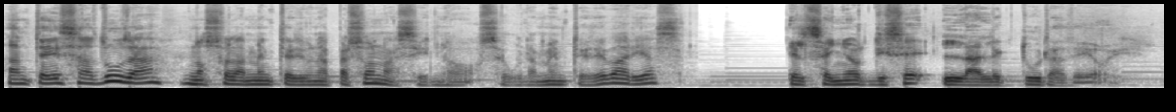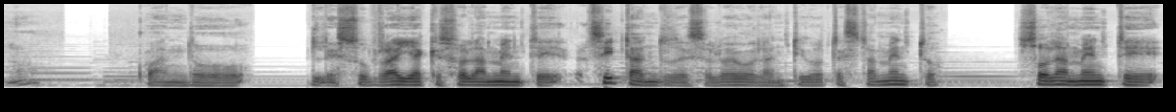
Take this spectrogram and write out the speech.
Ante esa duda, no solamente de una persona, sino seguramente de varias, el Señor dice la lectura de hoy. Cuando le subraya que solamente, citando desde luego el Antiguo Testamento, solamente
